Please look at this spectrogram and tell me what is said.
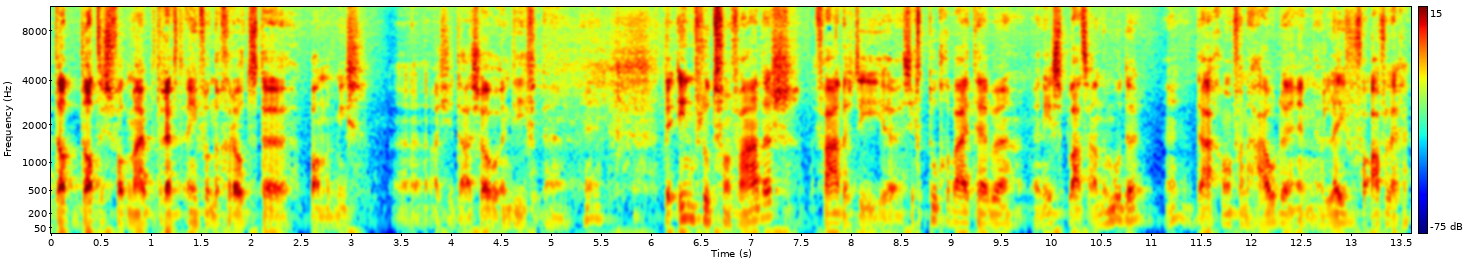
dat, dat is wat mij betreft een van de grootste pandemies. Eh, als je daar zo in die. eh, hè, de invloed van vaders. Vaders die eh, zich toegewijd hebben, in eerste plaats aan de moeder. Hè, daar gewoon van houden en hun leven voor afleggen.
